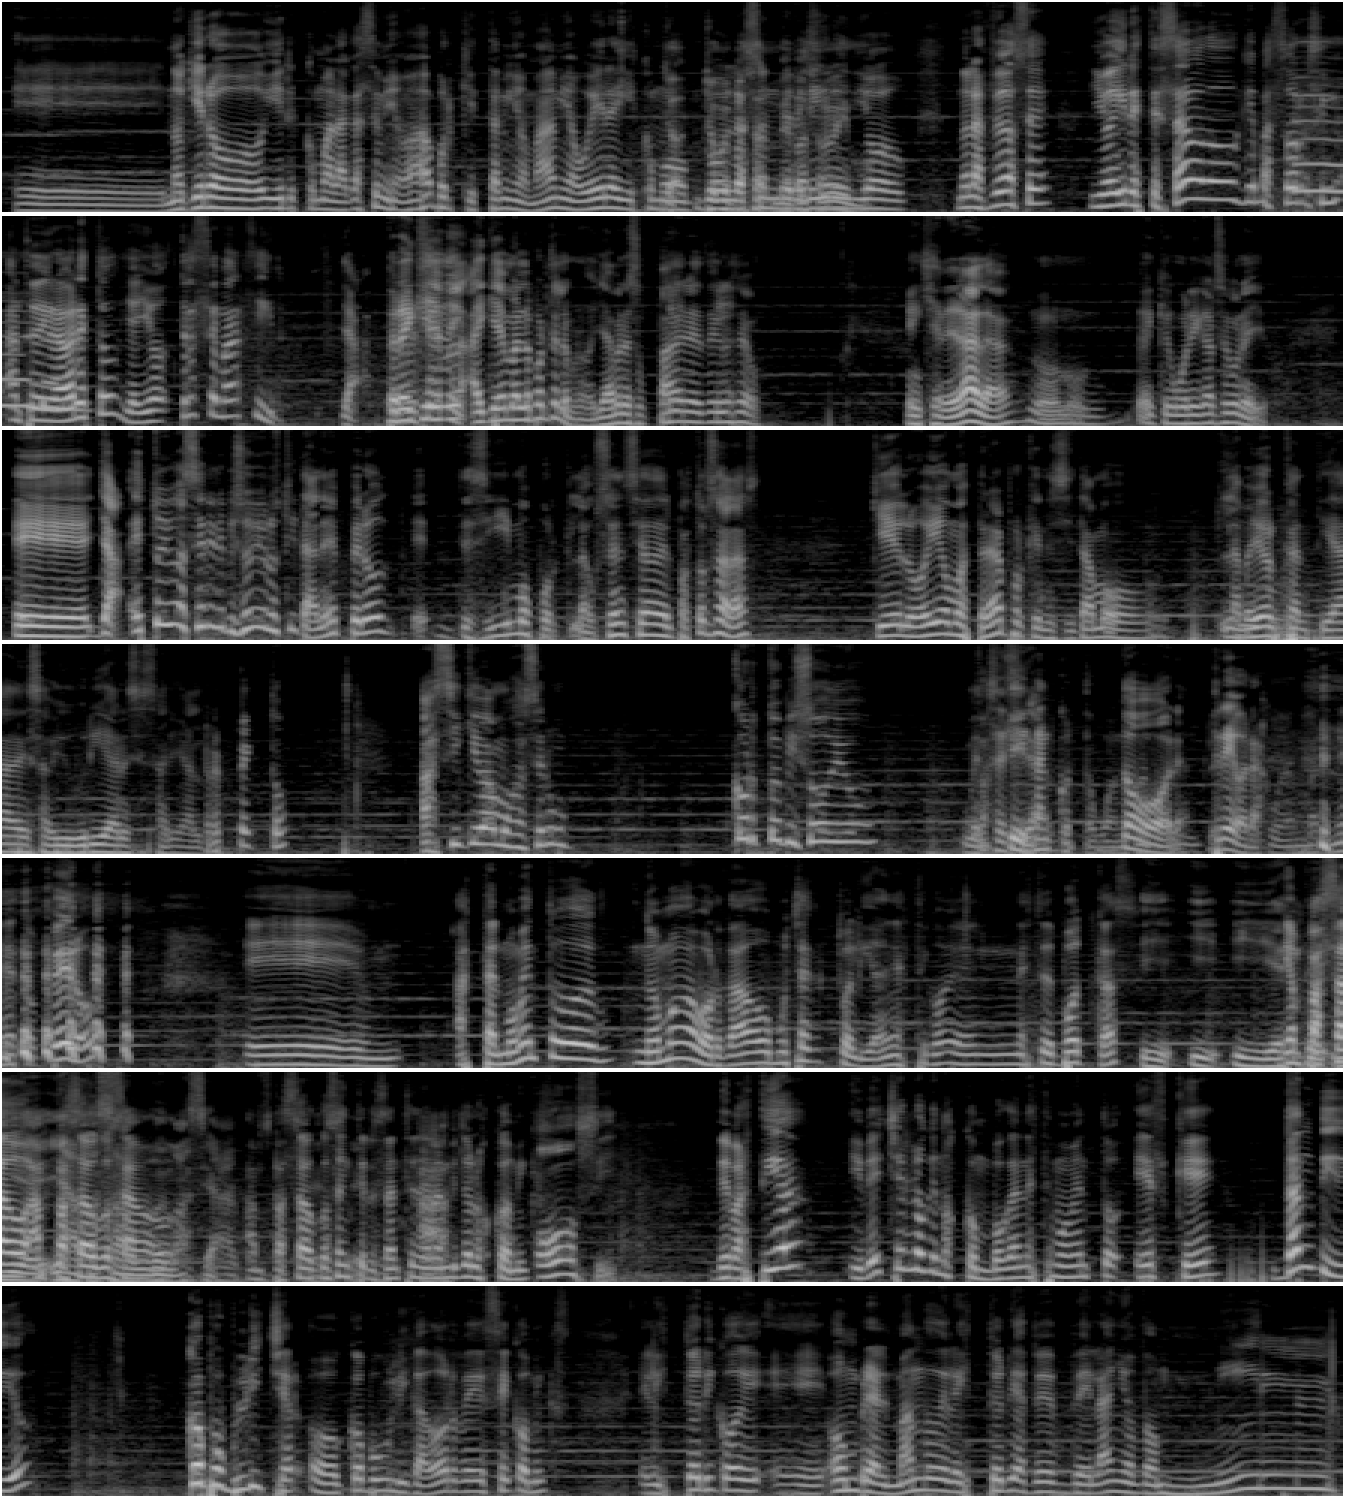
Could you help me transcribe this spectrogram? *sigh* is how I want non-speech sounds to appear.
eh, no quiero ir como a la casa de mi mamá porque está mi mamá, mi abuela y es como Yo- yo me pasa- población de peligro. y. Yo no las veo hace. Iba a ir este sábado, ¿qué pasó recién antes de grabar esto? Ya yo tres semanas ir. Ya, pero hay que, llamarla, hay que llamarla por teléfono. Llamen a sus padres, sí. En general, ¿ah? no, no, hay que comunicarse con ellos. Eh, ya, esto iba a ser el episodio de los titanes, pero eh, decidimos por la ausencia del Pastor Salas que lo íbamos a esperar porque necesitamos la mayor cantidad de sabiduría necesaria al respecto. Así que vamos a hacer un corto episodio. No sé si Mentira. tan corto, weón. Dos horas. Tres horas, esto. Pero *laughs* eh, hasta el momento no hemos abordado mucha actualidad en este, en este podcast. Y, y, y, han este- pasado- y- han y ha pasado cosas- Han pasado cosas sí. interesantes en el Ah, ámbito de los cómics. Oh, sí. De partida, y de hecho es lo que nos convoca en este momento, es que Dan Didio, copublisher o copublicador de ese cómics, el histórico eh, hombre al mando de la historia desde el año 2006,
